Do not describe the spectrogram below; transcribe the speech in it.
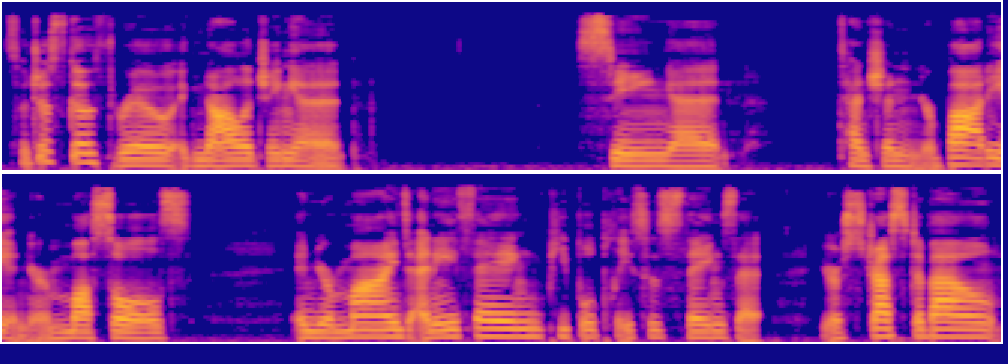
So just go through acknowledging it, seeing it, tension in your body and your muscles, in your mind, anything, people, places, things that you're stressed about.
